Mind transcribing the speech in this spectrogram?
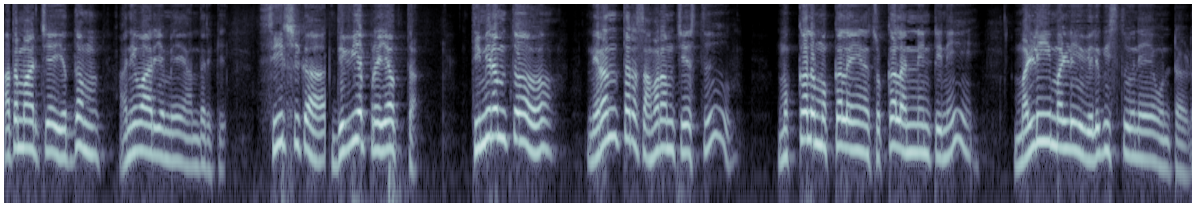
హతమార్చే యుద్ధం అనివార్యమే అందరికీ. శీర్షిక దివ్య ప్రయోక్త. తిమిరంతో నిరంతర సమరం చేస్తూ ముక్కలు ముక్కలైన చుక్కలన్నింటినీ మళ్ళీ మళ్ళీ వెలిగిస్తూనే ఉంటాడు.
